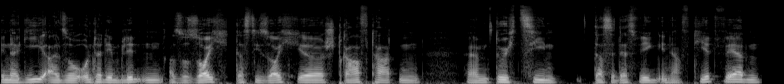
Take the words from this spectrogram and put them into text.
Energie, also unter den Blinden, also solch, dass die solche Straftaten ähm, durchziehen, dass sie deswegen inhaftiert werden?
